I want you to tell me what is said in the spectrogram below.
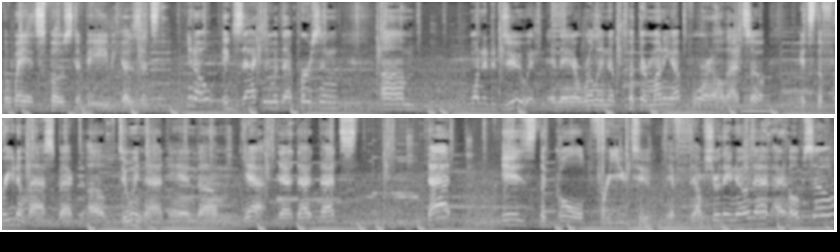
the way it's supposed to be because it's you know exactly what that person um, wanted to do and, and they are willing to put their money up for and all that so it's the freedom aspect of doing that and um, yeah that, that that's that is the gold for YouTube. If I'm sure they know that, I hope so.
